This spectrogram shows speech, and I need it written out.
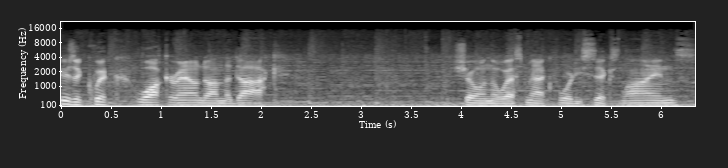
Here's a quick walk around on the dock showing the Wesmac 46 lines.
